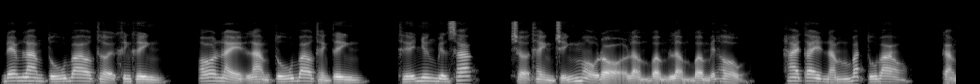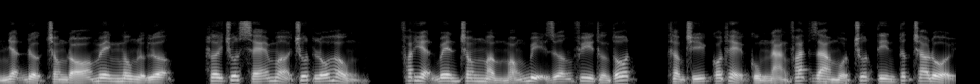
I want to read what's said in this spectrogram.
đem lam tú bao thời khinh khinh, o này làm tú bao thành tinh, thế nhưng biến sắc, trở thành chính màu đỏ lẩm bẩm lẩm bẩm biết hầu, hai tay nắm bắt tú bao, cảm nhận được trong đó mênh mông lực lượng, hơi chút xé mở chút lỗ hổng, phát hiện bên trong mầm móng bị dưỡng phi thường tốt, thậm chí có thể cùng nàng phát ra một chút tin tức trao đổi,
